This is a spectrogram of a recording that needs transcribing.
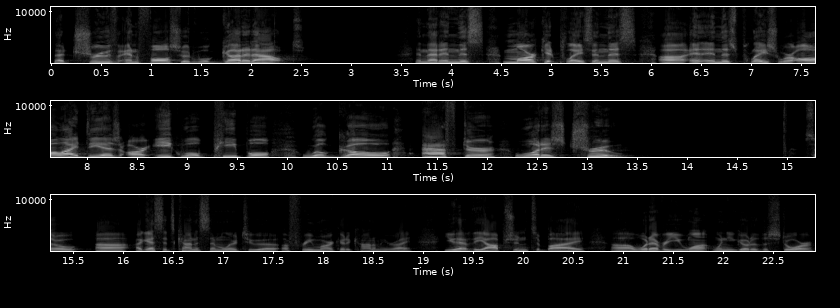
that truth and falsehood will gut it out and that in this marketplace, in this, uh, in this place where all ideas are equal, people will go after what is true. So uh, I guess it's kind of similar to a, a, free market economy, right? You have the option to buy uh, whatever you want when you go to the store,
